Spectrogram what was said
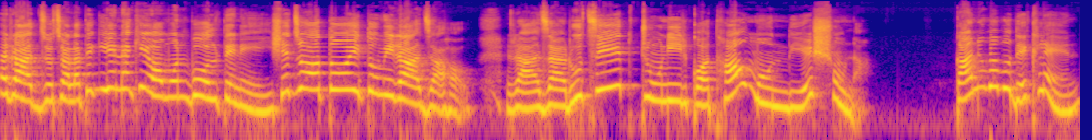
রাজ্য চালাতে গিয়ে নাকি অমন বলতে নেই, সে যতই তুমি রাজা হও। রাজার উচিত টুনির কথাও মন দিয়ে শোনা। কানুবাবু দেখলেন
